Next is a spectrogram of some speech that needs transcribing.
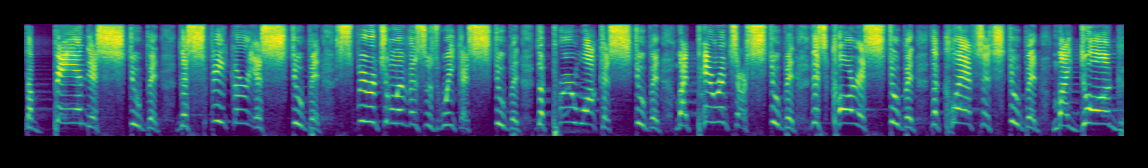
The band is stupid. The speaker is stupid. Spiritual emphasis week is stupid. The prayer walk is stupid. My parents are stupid. This car is stupid. The class is stupid. My dog,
